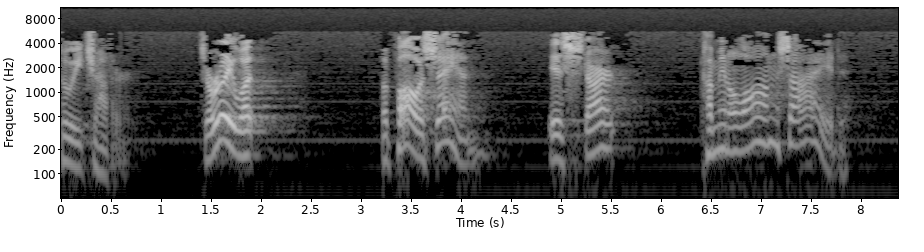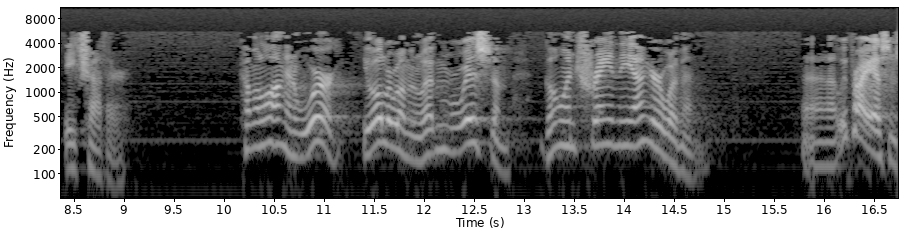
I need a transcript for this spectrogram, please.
to each other. So really what what Paul was saying is start coming alongside each other. Come along and work. You older women who have more wisdom, go and train the younger women. Uh, we probably have some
